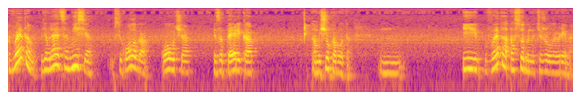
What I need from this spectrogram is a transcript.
в этом является миссия психолога, коуча, эзотерика, там еще кого-то. И в это особенно тяжелое время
